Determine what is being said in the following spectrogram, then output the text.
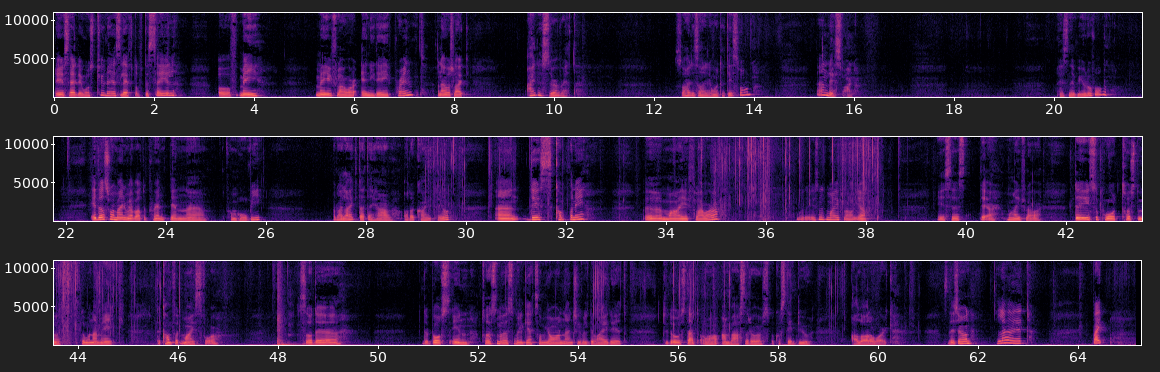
they said there was two days left of the sale of May Mayflower Any Day print, and I was like, I deserve it. So I decided I wanted this one and this one. Isn't it beautiful? It does remind me about the print in uh, from Hobbii, but I like that they have other kind too. And this company, uh, My Flower, isn't My Flower? Yeah, it says there, My Flower. They support Trøstemus, the one I make the comfort mice for. So the the boss in Trøstemus will get some yarn and she will divide it to those that are ambassadors because they do a lot of work. Så det är Love it! Bye!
